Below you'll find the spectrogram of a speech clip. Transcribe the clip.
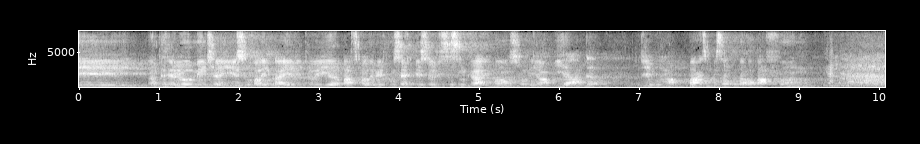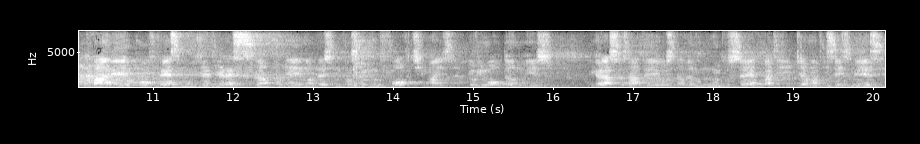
E anteriormente a isso, eu falei para ele que eu ia participar do evento com sete pessoas. Ele disse assim: Cara, irmão, só veio uma piada. Eu digo: Rapaz, eu pensava que eu estava abafando. Parei, eu confesso, mordi a direção, porque nordestino tem sendo muito forte, mas eu vim moldando isso. E graças a Deus está dando muito certo. Bati diamante em seis meses.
